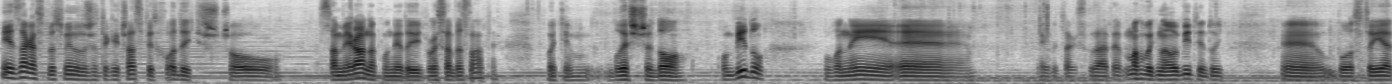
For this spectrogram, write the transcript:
І зараз плюс-мінус вже такий час підходить, що самий ранок вони дають про себе знати. Потім ближче до обіду вони, е, як би так сказати, мабуть, на обід йдуть, е, бо стає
